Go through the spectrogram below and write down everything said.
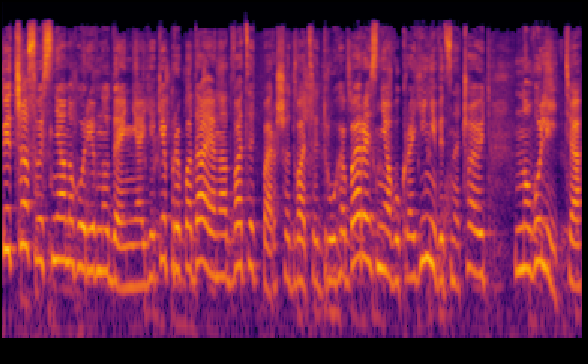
Під час весняного рівнодення, яке припадає на 21-22 березня, в Україні відзначають новоліття.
